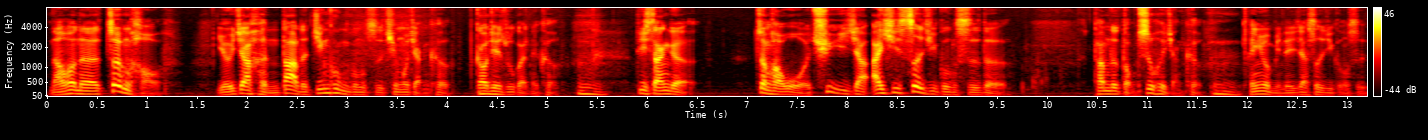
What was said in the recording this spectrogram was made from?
然后呢，正好有一家很大的金控公司请我讲课，高阶主管的课，嗯，第三个，正好我去一家 IC 设计公司的他们的董事会讲课，嗯，很有名的一家设计公司，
